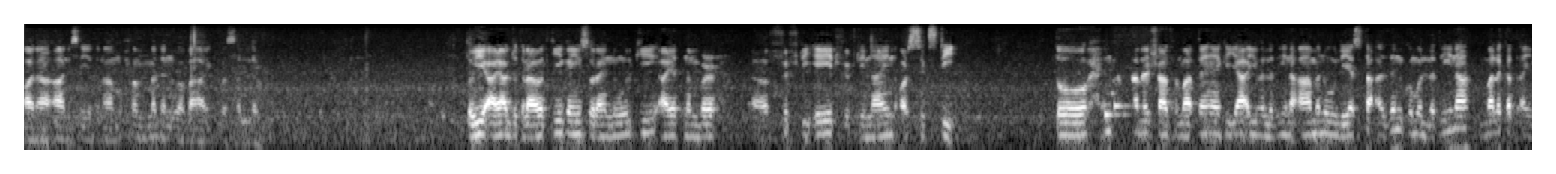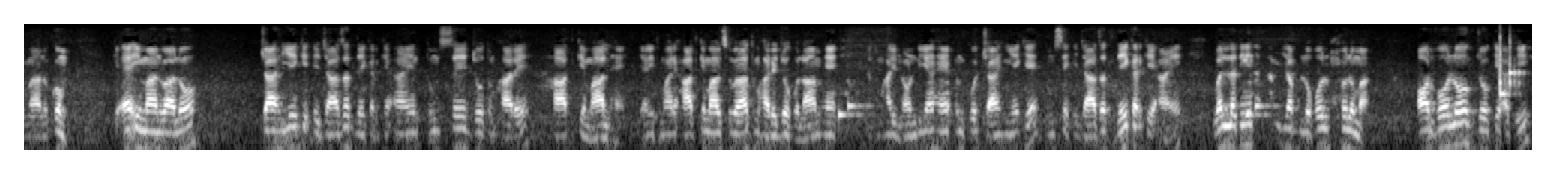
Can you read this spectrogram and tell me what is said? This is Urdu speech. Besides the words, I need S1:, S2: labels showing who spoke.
S1: وعلى آل سیدنا محمد وبارک وسلم۔ تو یہ آیات جو تلاوت کی گئیں سورہ نور کی آیت نمبر 58, 59 اور 60 تو اللہ ارشاد فرماتے ہیں کہ یا ایوہ الذین آمنوا لیستأذنکم الذین ملکت ایمانکم۔ کہ اے ایمان والو چاہیے کہ اجازت لے کر کے آئیں تم سے جو تمہارے ہاتھ کے مال ہیں۔ یعنی تمہارے ہاتھ کے مال سے مراد تمہارے جو غلام ہیں جو تمہاری لونڈیاں ہیں، ان کو چاہیے کہ تم سے اجازت لے کر کے آئیں۔ والذین لم یبلغوا الحلم۔ اور وہ لوگ جو کہ ابھی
